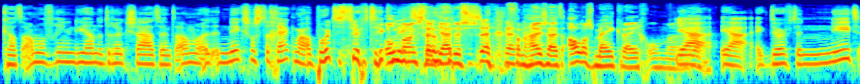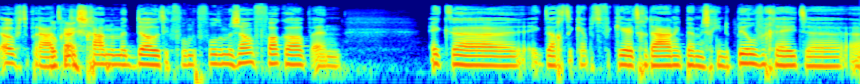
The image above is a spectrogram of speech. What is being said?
ik had allemaal vrienden die aan de druk zaten. En het allemaal, niks was te gek, maar abortus durfde ik Ondanks dat jij dus van huis uit alles meekreeg om... eh, ja, ja. ik durfde niet over te praten. Want ik schaamde me dood. Ik voelde, ik voelde me zo'n fuck up. En ik, eh, ik dacht, ik heb het verkeerd gedaan. Ik ben misschien de pil vergeten. Eh,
